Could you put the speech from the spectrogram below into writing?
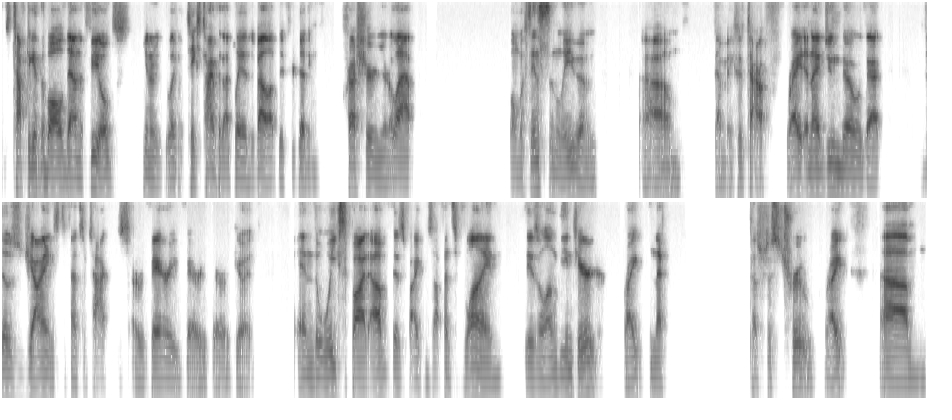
it's tough to get the ball down the field. You know, like it takes time for that play to develop. If you're getting pressure in your lap almost instantly, then um, that makes it tough, right? And I do know that those Giants defensive tackles are very, very, very good. And the weak spot of this Vikings offensive line is along the interior, right? And that that's just true, right? Um,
